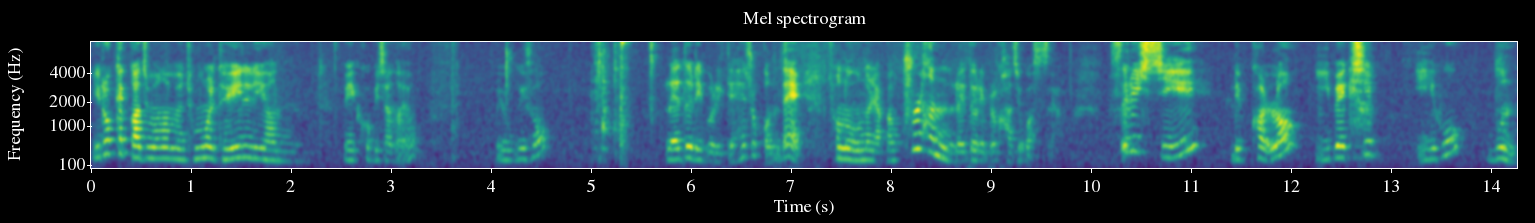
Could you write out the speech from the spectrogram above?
이렇게까지만 하면 정말 daily한 메이크업이잖아요. 여기서 red lip을 이제 해줄 건데 저는 오늘 약간 쿨한 red lip을 가지고 왔어요. 3CE lip 컬러 212호 Moon.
